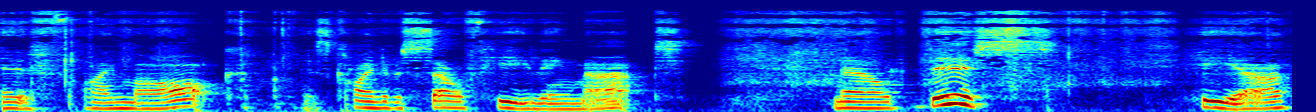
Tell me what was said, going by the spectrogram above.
if I mark. It's kind of a self-healing mat. Now this here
